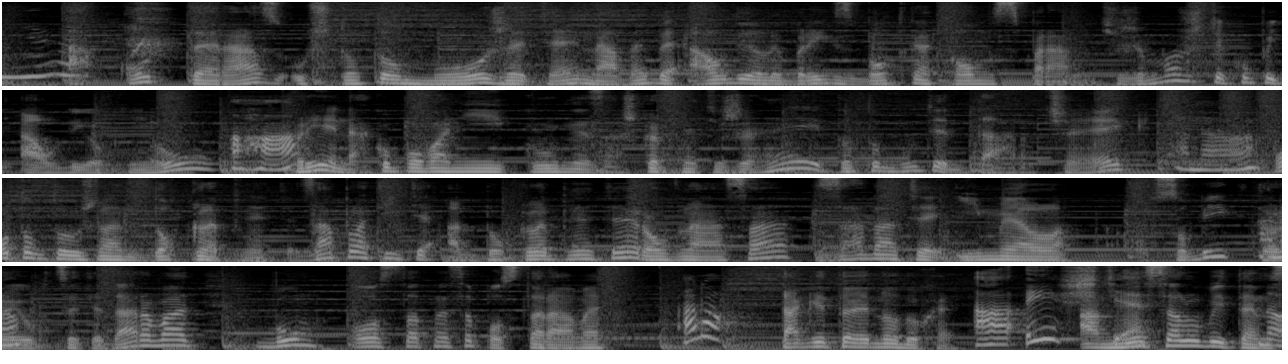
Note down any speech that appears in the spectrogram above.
Yeah. A odteraz už toto môžete na webe audiolibrix.com spraviť. Čiže môžete kúpiť audioknihu, Aha. pri jej nakupovaní kľudne zaškrtnete, že hej, toto bude darček. Ano. Potom to už len doklepnete. Zaplatíte a doklepnete, rovná sa, zadáte e-mail osoby, ktoré Ano. ju chcete darovať, bum, o ostatné sa postaráme. Ano. Tak je to jednoduché. A ještě. A mne sa ľúbi ten No.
